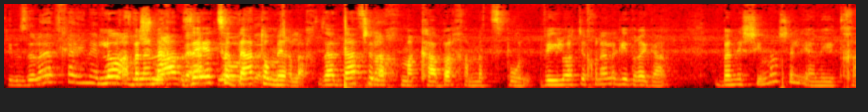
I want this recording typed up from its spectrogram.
כאילו זה לא יפה, הנה, לא, אבל אנחנו, זה עץ לא הדעת זה. אומר לך, זה מה? שלך מכה בך המצפון, ואילו את יכולה להגיד, רגע, בנשימה שלי אני איתך,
